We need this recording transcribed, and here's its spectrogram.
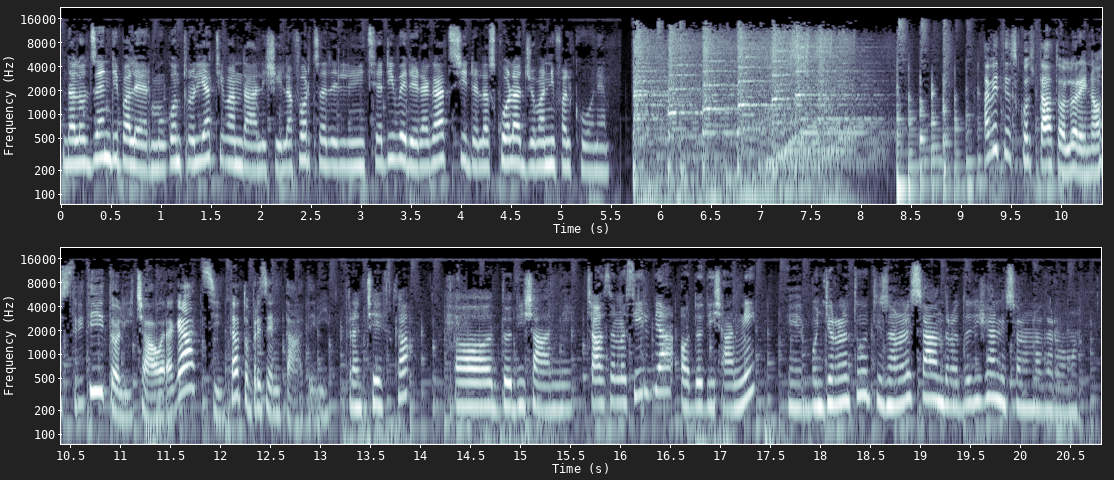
Dallo Zen di Palermo contro gli atti vandalici, la forza delle iniziative dei ragazzi della scuola Giovanni Falcone. Avete ascoltato allora i nostri titoli. Ciao ragazzi, intanto presentatevi. Francesca, ho 12 anni. Ciao, sono Silvia, ho 12 anni. E buongiorno a tutti, sono Alessandro, ho 12 anni e sono nata a Roma.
